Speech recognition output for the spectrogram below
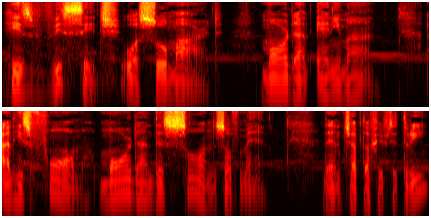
his visage was so marred, more than any man, and his form more than the sons of men. Then, chapter 53,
